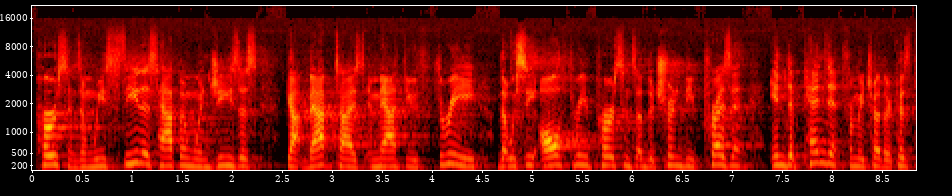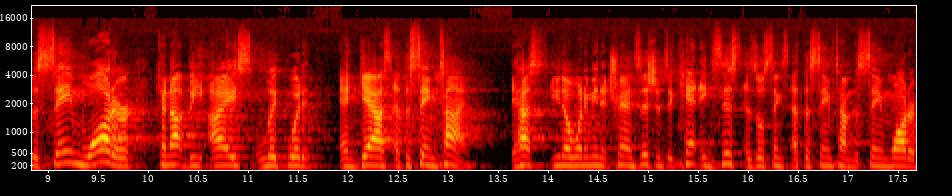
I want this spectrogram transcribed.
persons. And we see this happen when Jesus got baptized in Matthew 3, that we see all three persons of the Trinity present independent from each other because the same water cannot be ice, liquid, and gas at the same time. It has, you know what I mean? It transitions. It can't exist as those things at the same time, the same water.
